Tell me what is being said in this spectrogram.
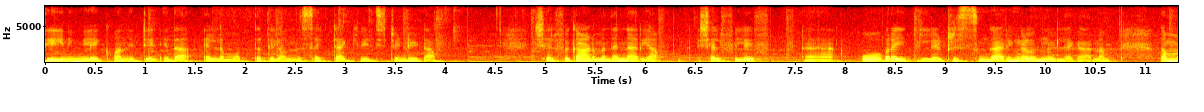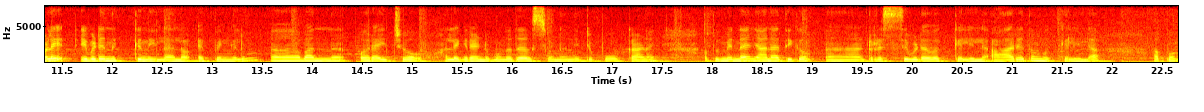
ക്ലീനിങ്ങിലേക്ക് വന്നിട്ട് ഇതാ എല്ലാം മൊത്തത്തിലൊന്ന് സെറ്റാക്കി വെച്ചിട്ടുണ്ട് കേട്ടോ. ഷെൽഫ് കാണുമ്പോൾ തന്നെ അറിയാം. ഷെൽഫിൽ ഓവറായിട്ടുള്ള ഡ്രസ്സും കാര്യങ്ങളൊന്നുമില്ല. കാരണം നമ്മൾ ഇവിടെ നിൽക്കുന്നില്ലല്ലോ എപ്പെങ്കിലും വന്ന് ഒരാഴ്ചയോ അല്ലെങ്കിൽ രണ്ട് മൂന്ന് ദിവസമോ നിന്നിട്ട് പോക്കാണ്. അപ്പം പിന്നെ ഞാൻ അധികം ഡ്രസ്സ് ഇവിടെ വെക്കലില്ല. ആരതും വെക്കലില്ല. അപ്പം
